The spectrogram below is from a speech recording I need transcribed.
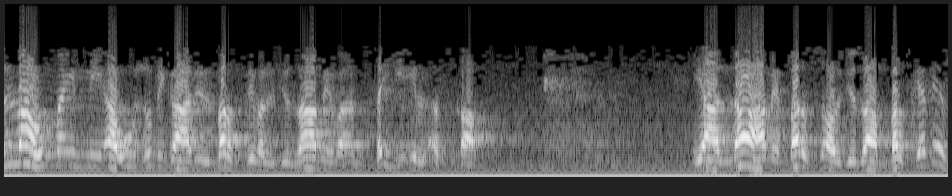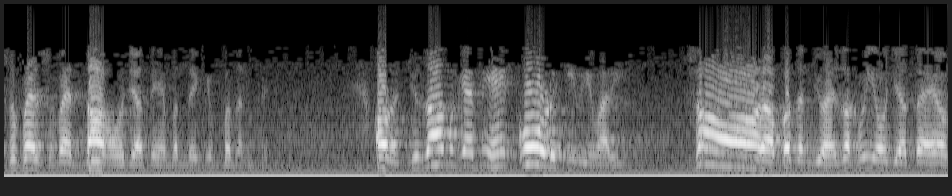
اللہ انی اعوذ بک عن البرص والجزام وعن سیئ الاسقام۔ یا اللہ، ہمیں برس اور جزام برس کہتے ہیں سفید سفید داغ ہو جاتے ہیں بندے کے بدن پہ۔ اور جزام کہتے ہیں کوڑ کی بیماری۔ سارا بدن جو ہے زخمی ہو جاتا ہے اور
